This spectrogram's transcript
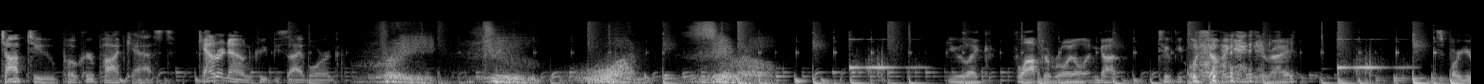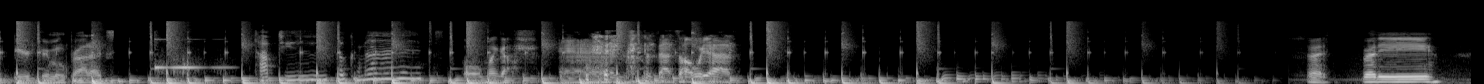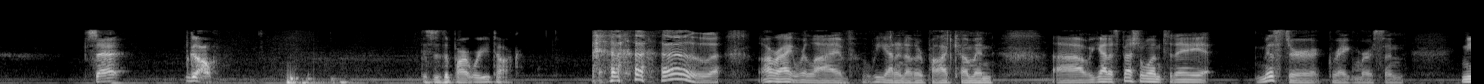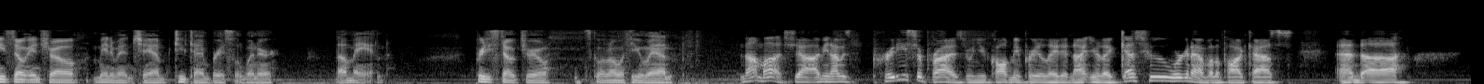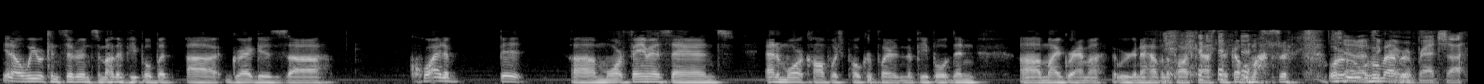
Top 2 Poker Podcast. Count it down, creepy cyborg. Three, two, one, zero. You like flopped a royal and got two people shoving into you, right? Support your beard grooming products. Top 2 Poker Minds. Oh my gosh. And that's all we have. All right. Ready, set, go. This is the part where you talk. Oh, all right, we're live. We got another pod coming. Uh, we got a special one today. Mr. Greg Merson needs no intro. Main event champ, two-time bracelet winner, the man. Pretty stoked, Drew. What's going on with you, man? Not much. Yeah. I mean, I was pretty surprised when you called me pretty late at night. And You're like, guess who we're gonna have on the podcast? And uh, you know, we were considering some other people, but uh, Greg is uh, quite a bit uh, more famous and and a more accomplished poker player than the people than uh, my grandma that we were gonna have on the podcast in a couple months or, or Shout out whomever. Bradshaw.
